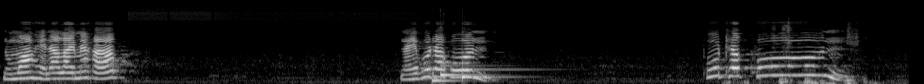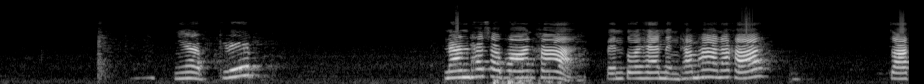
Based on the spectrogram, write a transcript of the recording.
หนูมองเห็นอะไรไหมครับ ไหนพุทธคุณ พุทธคุณเงียบกริบนันทชพรค่ะ เป็นตัวแทนหนึ่งทับห้านะคะ จาก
